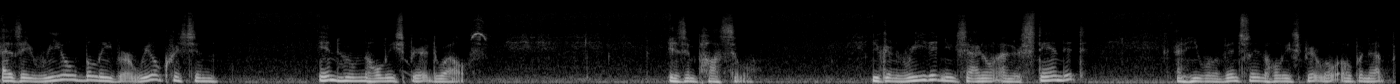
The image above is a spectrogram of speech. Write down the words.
as a real believer, real Christian in whom the Holy Spirit dwells is impossible. You can read it and you can say, I don't understand it. And he will eventually, the Holy Spirit will open up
